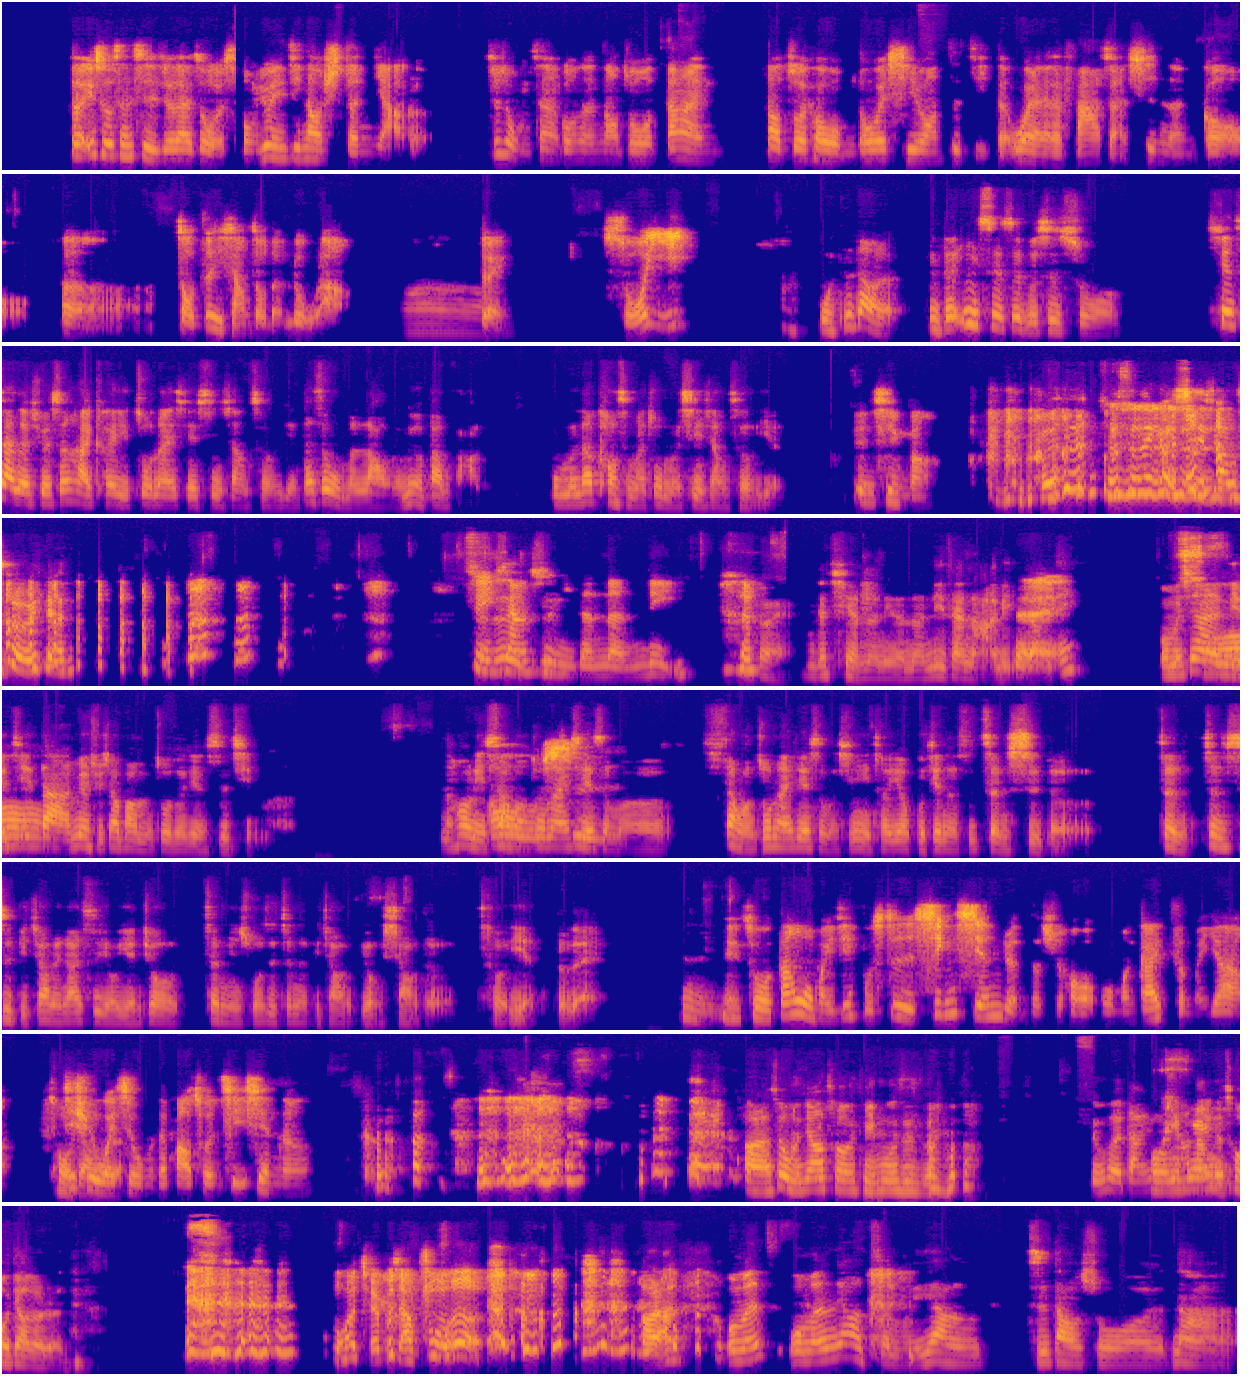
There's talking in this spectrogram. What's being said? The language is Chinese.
对，一出生其实就在做我，我们就已经进到生涯了。就是我们生涯过程当中，当然到最后，我们都会希望自己的未来的发展是能够呃走自己想走的路啦。哦，对，所以我知道了。你的意思是不是说，现在的学生还可以做那一些性向测验，但是我们老了没有办法了，我们要靠什么来做我们的性向测验？变性吗？就是那个性向测验。性向是你的能力，对，你的潜能，你的能力在哪里？对，我们现在年纪大了，没有学校帮我们做这件事情嘛。然后你上网做那一些什么，哦、上网做那一些什么心理测验，又不见得是正式的。正正式比较，人家是有研究证明说是真的比较有效的测验，对不对？嗯，没错。当我们已经不是新鲜人的时候，我们该怎么样继续维持我们的保存期限呢？好了，所以我们今天要抽的题目是什么？如何当一当一个臭掉的人？我完全不想附和。好了，我们我们要怎么样知道说那？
